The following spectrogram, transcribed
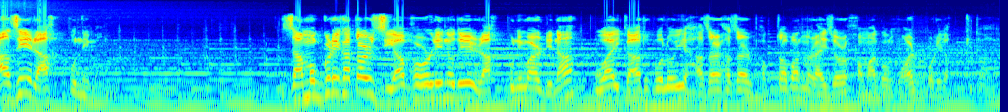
আজি ৰাস পূৰ্ণিমা। জামুগুৰিঘাটৰ জীয়া ভৰলী নদীৰ ৰাস পূৰ্ণিমাৰ দিনা পুৱাই গা ধুবলৈ হাজাৰ হাজাৰ ভক্তবান ৰাইজৰ সমাগম হোৱাৰ পৰিলক্ষিত হয়।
